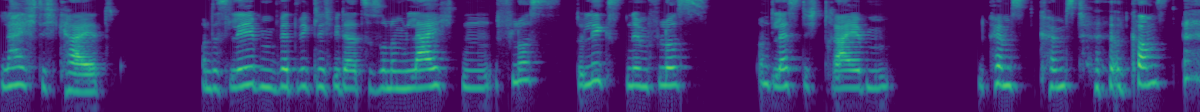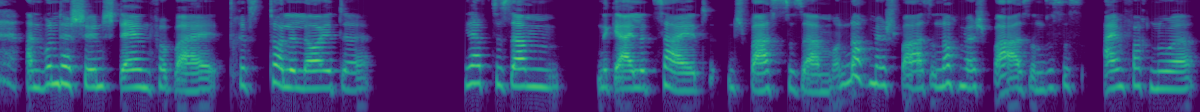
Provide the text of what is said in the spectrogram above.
Leichtigkeit. Und das Leben wird wirklich wieder zu so einem leichten Fluss. Du liegst in dem Fluss und lässt dich treiben kommst, kommst und kommst an wunderschönen Stellen vorbei, triffst tolle Leute, ihr habt zusammen eine geile Zeit, einen Spaß zusammen und noch mehr Spaß und noch mehr Spaß. Und es ist einfach nur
